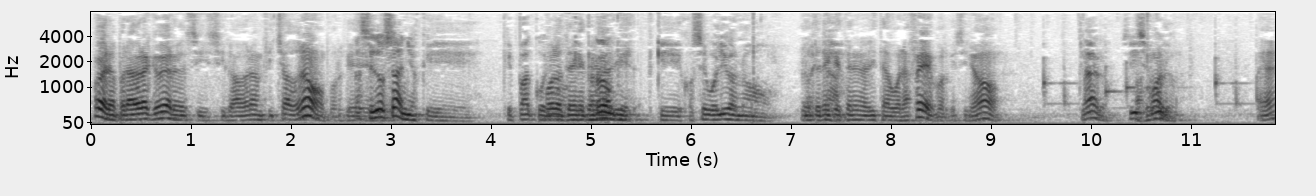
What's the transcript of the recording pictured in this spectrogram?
Bueno, pero habrá que ver si, si lo habrán fichado o no, porque... Hace dos años que, que Paco, no, que- perdón, que, que José Bolívar no, Lo no tenés está. que tener en la lista de buena fe, porque si no... Claro, sí, seguro. ¿Eh?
